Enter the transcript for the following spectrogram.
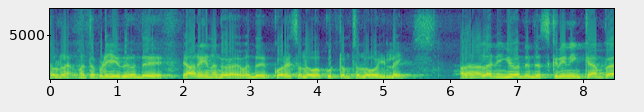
சொல்கிறேன் மற்றபடி இது வந்து யாரையும் நாங்கள் வந்து குறை சொல்லவோ குற்றம் சொல்லவோ இல்லை. அதனால் நீங்கள் வந்து இந்த ஸ்க்ரீனிங் கேம்பை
